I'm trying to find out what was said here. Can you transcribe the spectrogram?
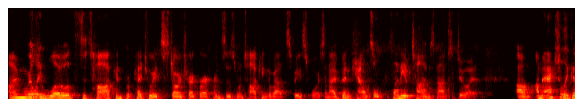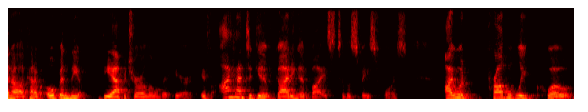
I'm really loath to talk and perpetuate Star Trek references when talking about Space Force, and I've been counseled plenty of times not to do it. Um, I'm actually gonna kind of open the, the aperture a little bit here. If I had to give guiding advice to the Space Force, I would probably quote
